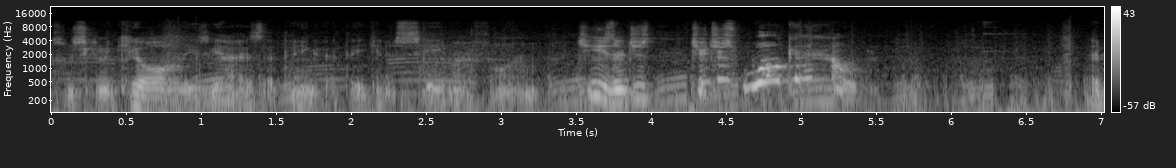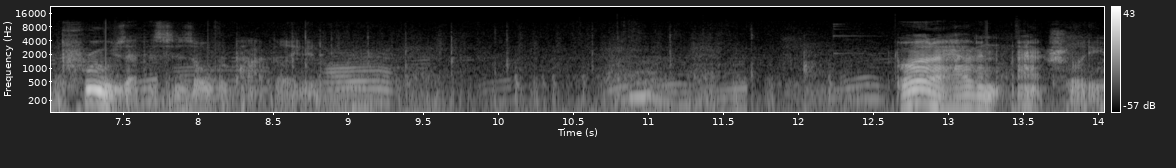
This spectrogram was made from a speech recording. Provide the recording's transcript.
So I'm just gonna kill all these guys that think that they can escape my farm. Jeez, they're just they're just walking out. That proves that this is overpopulated. But I haven't actually.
